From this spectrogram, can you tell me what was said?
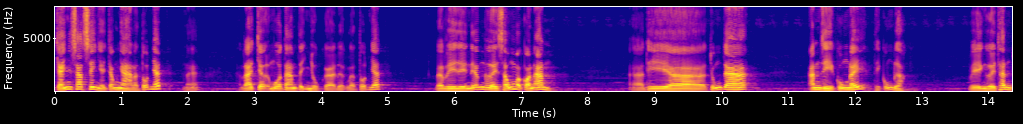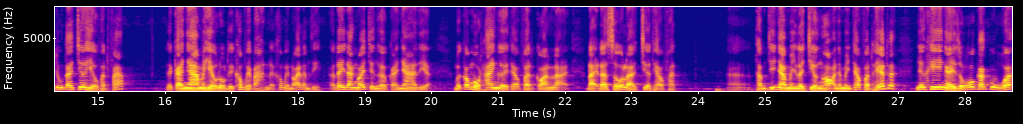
tránh sát sinh ở trong nhà là tốt nhất. Đấy. ra chợ mua tam tịnh nhục à, được là tốt nhất. Bởi vì thì nếu người sống mà còn ăn à, thì à, chúng ta ăn gì cũng đấy thì cũng được. Vì người thân chúng ta chưa hiểu Phật pháp Thế cả nhà mà hiểu được thì không phải bản nữa không phải nói làm gì. Ở đây đang nói trường hợp cả nhà gì ạ mới có một hai người theo Phật còn lại đại đa số là chưa theo Phật. À, thậm chí nhà mình là trưởng họ nhà mình theo Phật hết á, nhưng khi ngày dỗ các cụ á,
